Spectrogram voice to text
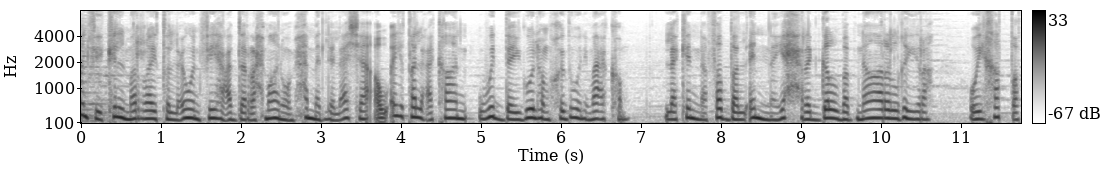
كان في كل مرة يطلعون فيها عبد الرحمن ومحمد للعشاء أو أي طلعة كان وده يقولهم خذوني معكم. لكنه فضل إنه يحرق قلبه بنار الغيرة ويخطط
